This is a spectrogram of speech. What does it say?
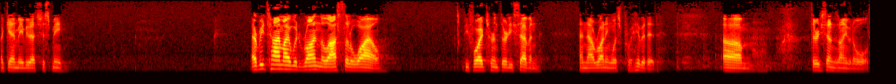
Again, maybe that's just me. Every time I would run the last little while, before I turned 37, and now running was prohibited. Um, 37 is not even old.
